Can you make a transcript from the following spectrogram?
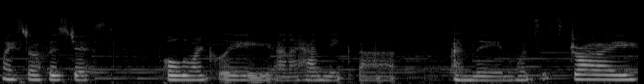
my stuff is just polymer clay and I hand make that. And then once it's dry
